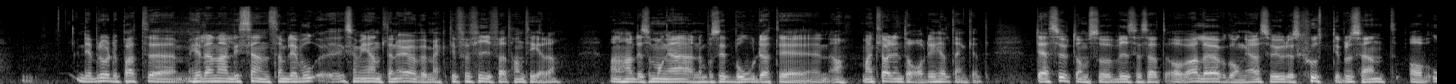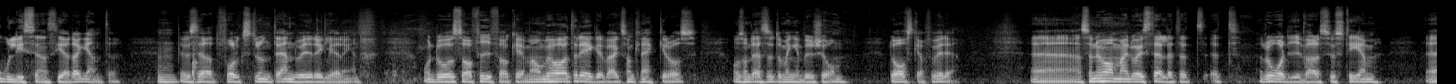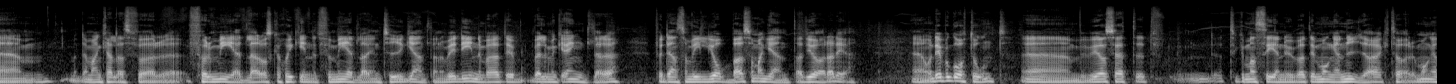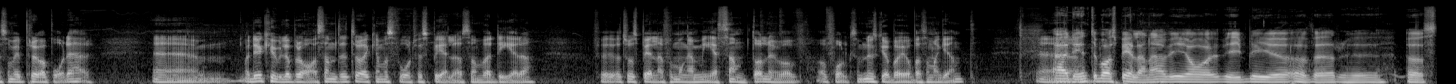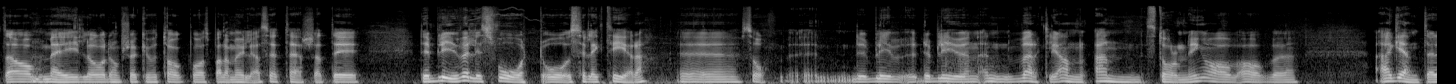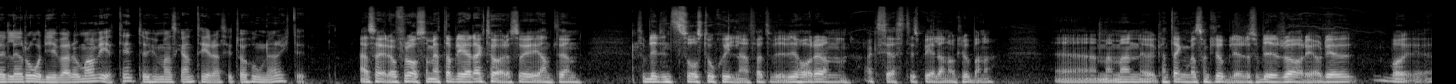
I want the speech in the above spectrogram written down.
Det berodde på att hela den här licensen blev liksom egentligen övermäktig för Fifa att hantera. Man hade så många ärenden på sitt bord att det, ja, man klarade inte av det helt enkelt. Dessutom så visade det sig att av alla övergångar så gjordes 70 procent av olicensierade agenter. Mm. Det vill säga att folk struntar ändå i regleringen. Och då sa Fifa, okej, okay, men om vi har ett regelverk som knäcker oss och som dessutom ingen bryr sig om, då avskaffar vi det. Eh, så nu har man då istället ett, ett rådgivarsystem eh, där man kallas för eh, förmedlare och ska skicka in ett förmedlarintyg egentligen. Och det innebär att det är väldigt mycket enklare för den som vill jobba som agent att göra det. Eh, och det är på gott och ont. Eh, vi har sett, ett, jag tycker man ser nu att det är många nya aktörer, många som vill pröva på det här. Ehm, och det är kul och bra. Samtidigt tror jag det kan vara svårt för spelare som värderar. För jag tror spelarna får många mer samtal nu av, av folk som, nu ska jag börja jobba som agent. Nej, det är ehm. inte bara spelarna. Vi, har, vi blir ju överösta av mm. mejl och de försöker få tag på oss på alla möjliga sätt här. Så att det, det blir väldigt svårt att selektera. Eh, så. Det blir, det blir ju en, en verklig an, anstormning av, av eh, agenter eller rådgivare och man vet inte hur man ska hantera situationen riktigt. Alltså är det. Och för oss som etablerade aktörer så, är egentligen, så blir det inte så stor skillnad för att vi, vi har redan access till spelarna och klubbarna. Eh, men, men jag kan tänka mig som klubbledare så blir det rörigare och det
